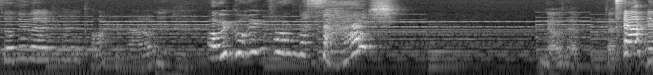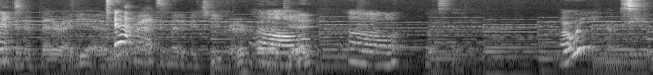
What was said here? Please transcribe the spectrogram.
Something that I kind of talked about. Mm-hmm. Are we going for a massage? No, that that Damn would have it. been a better idea. Damn it. It might have been cheaper, but Oh. okay. Oh. Nice guy. Are we? No, I'm just kidding.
